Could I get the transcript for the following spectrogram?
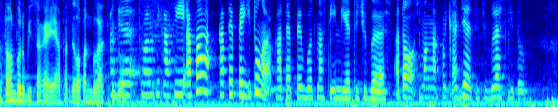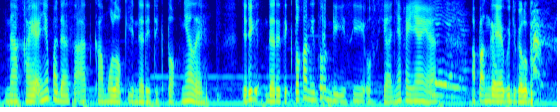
tahun baru bisa kayak ya, apa 18 gitu. ada kualifikasi apa KTP gitu nggak KTP buat mastiin dia 17 atau cuma ngaklik aja 17 gitu Nah, kayaknya pada saat kamu login dari TikToknya leh. Jadi dari TikTok kan itu diisi usianya kayaknya ya. iya iya Apa enggak ya gue juga lupa.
